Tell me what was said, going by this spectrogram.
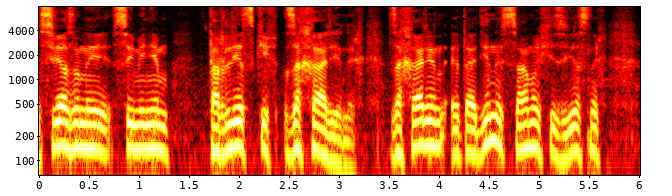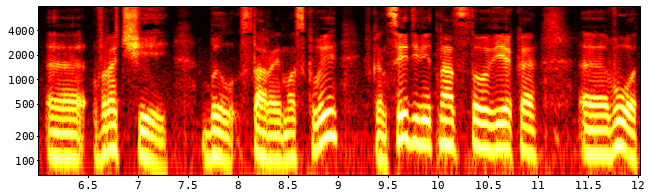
связанный с именем Торлецких Захариных. Захарин – это один из самых известных э, врачей был старой Москвы в конце XIX века. Э, вот.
